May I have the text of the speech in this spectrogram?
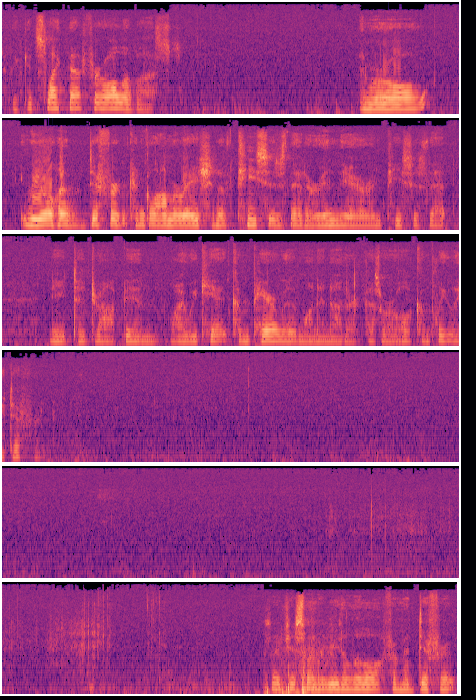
I think it's like that for all of us and we're all we all have different conglomeration of pieces that are in there and pieces that need to drop in, why we can't compare with one another, because we're all completely different. So I just want to read a little from a different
